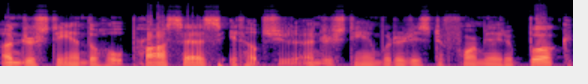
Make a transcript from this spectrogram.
understand the whole process, it helps you to understand what it is to formulate a book.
